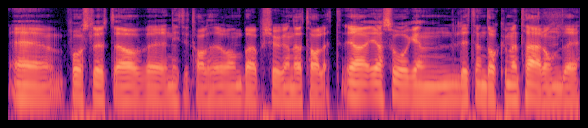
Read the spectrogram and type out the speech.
Eh, på slutet av eh, 90-talet eller om början på 2000-talet. Jag, jag såg en liten dokumentär om det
